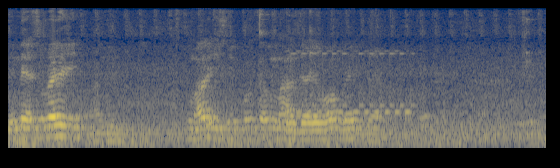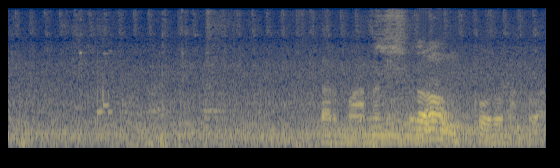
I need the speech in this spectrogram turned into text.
દિનેશભાઈ મારી સિકોતર ના જાય હો? ભાઈ. તાર માનની કોરોના થવા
